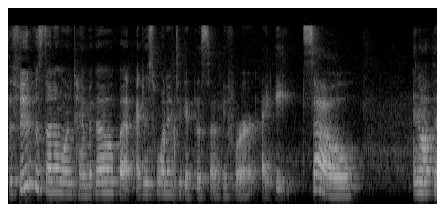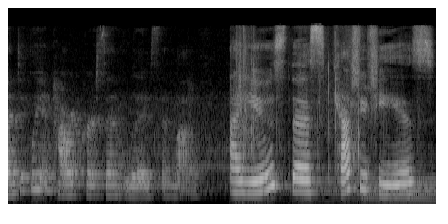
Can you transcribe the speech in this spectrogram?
the food was done a long time ago, but I just wanted to get this done before I ate. So, an authentically empowered person lives in love. I used this cashew cheese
